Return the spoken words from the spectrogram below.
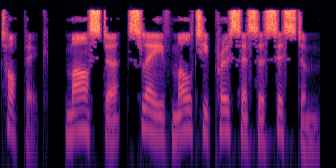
Topic: Master-slave multiprocessor system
